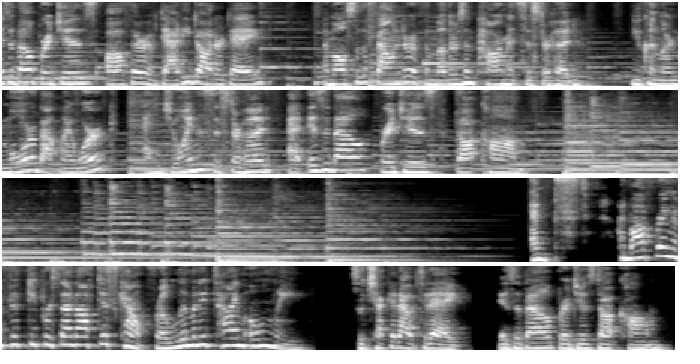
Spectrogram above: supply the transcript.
Isabel Bridges, author of Daddy Daughter Day I'm also the founder of the Mothers Empowerment Sisterhood. You can learn more about my work and join the sisterhood at isabelbridges.com. And psst, I'm offering a 50% off discount for a limited time only. So check it out today, isabelbridges.com.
